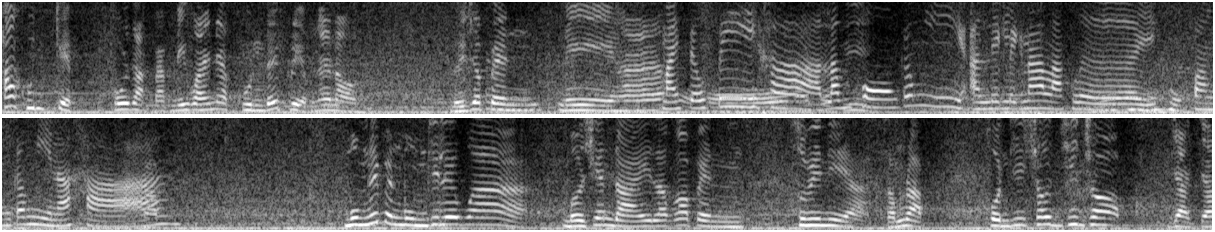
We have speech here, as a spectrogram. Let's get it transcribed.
ถ้าคุณเก็บโปรดักต์แบบนี้ไว้เนี่ยคุณได้เปรียบแน่นอน หรือจะเป็นนี่ฮะไมเซลฟี่โอ้โหค่ะ My Selfie ลำโพงก็มีอันเล็กๆ น่ารักเลยอืมหูฟังก็มีนะคะ ครับ มุมนี้เป็นมุมที่เรียกว่า merchandise แล้วก็เป็น ซูวิเนียสำหรับคนที่ชอบชื่นชอบ อยากจะ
